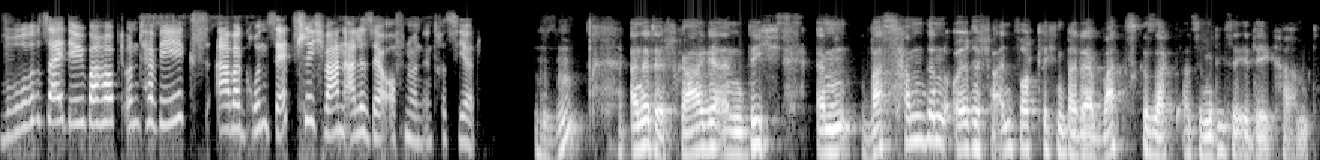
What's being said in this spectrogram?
Wo seid ihr überhaupt unterwegs? Aber grundsätzlich waren alle sehr offen und interessiert. Mhm. Annette, Frage an dich. Ähm, was haben denn eure Verantwortlichen bei der WATS gesagt, als ihr mit dieser Idee kamt?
